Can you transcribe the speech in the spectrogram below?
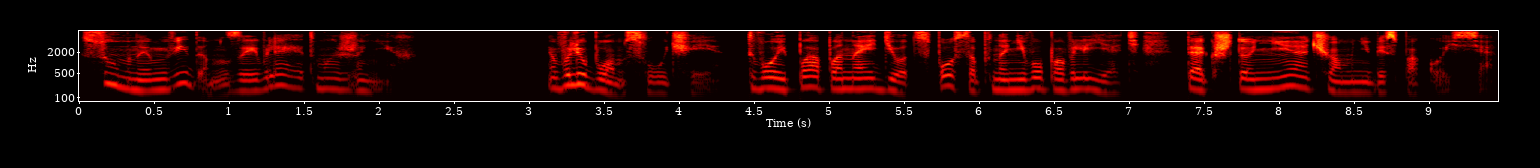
С умным видом заявляет мой жених. В любом случае, твой папа найдет способ на него повлиять, так что ни о чем не беспокойся.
